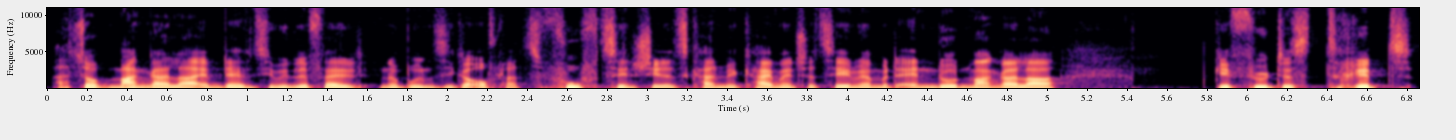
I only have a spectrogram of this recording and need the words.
Als ob Mangala im defensiven Mittelfeld in der Bundesliga auf Platz 15 steht. Das kann mir kein Mensch erzählen. Wir haben mit Endo und Mangala gefühltes dritt-,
